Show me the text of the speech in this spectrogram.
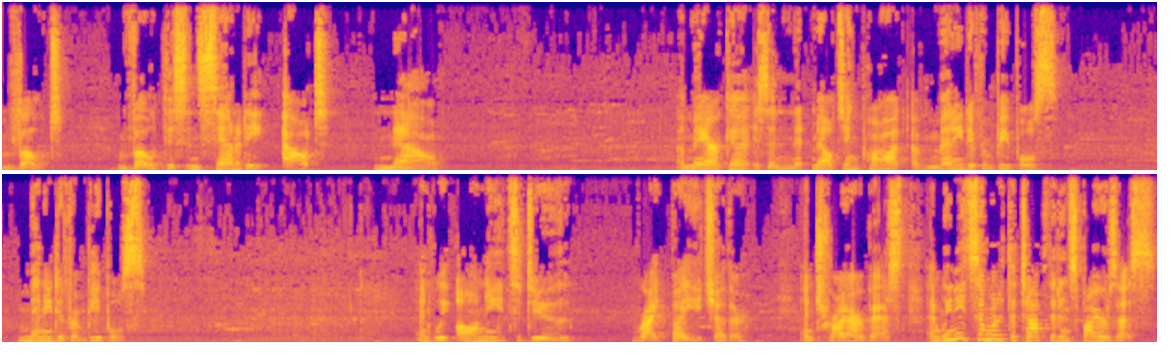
Vote. Vote this insanity out now. America is a melting pot of many different peoples. Many different peoples. And we all need to do right by each other and try our best. And we need someone at the top that inspires us.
